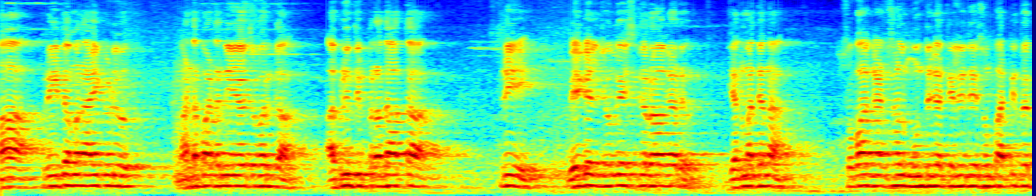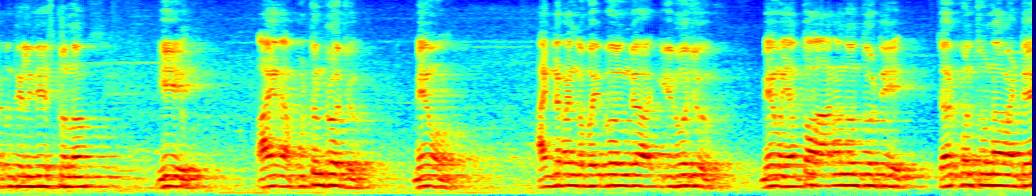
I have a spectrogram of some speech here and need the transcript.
మా ప్రీతమ నాయకుడు మండపాట నియోజకవర్గ అభివృద్ధి ప్రదాత శ్రీ వేగల్ జోగేశ్వరరావు గారు జన్మదిన శుభాకాంక్షలు ముందుగా తెలుగుదేశం పార్టీ తరఫున తెలియజేస్తున్నాం. ఈ ఆయన పుట్టినరోజు మేము అంగరంగ వైభవంగా ఈరోజు మేము ఎంతో ఆనందంతో జరుపుకుంటున్నామంటే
